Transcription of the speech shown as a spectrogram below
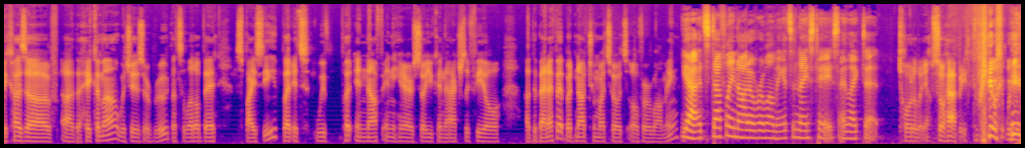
because of uh, the jicama, which is a root that's a little bit spicy, but it's we've put enough in here so you can actually feel uh, the benefit, but not too much so it's overwhelming. Yeah. It's definitely not overwhelming. It's a nice taste. I liked it. Totally, I'm so happy. we, we,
